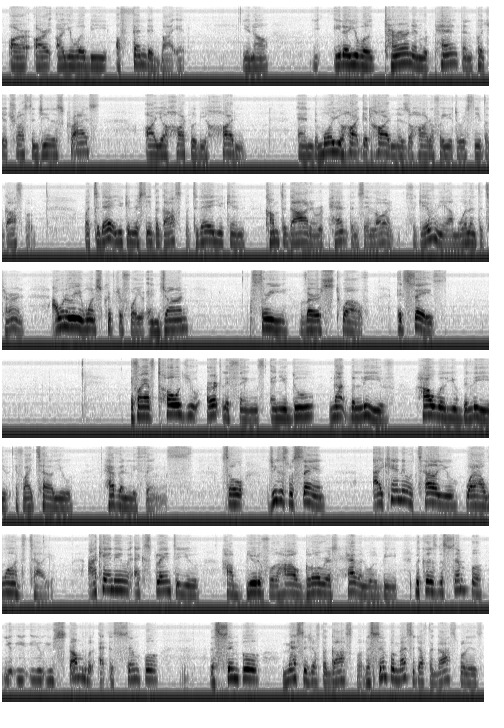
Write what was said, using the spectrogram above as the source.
or or, or you will be offended by it. You know, either you will turn and repent and put your trust in Jesus Christ or your heart will be hardened. And the more your heart get hardened is the harder for you to receive the gospel. But today you can receive the gospel. Today you can come to God and repent and say Lord forgive me. I'm willing to turn. I want to read one scripture for you in John 3 verse 12 it says if I have told you earthly things and you do not believe, how will you believe if I tell you heavenly things? So Jesus was saying, I can't even tell you what I want to tell you. I can't even explain to you how beautiful, how glorious heaven will be because the simple, you, you, you, stumble at the simple, the simple message of the gospel. The simple message of the gospel is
